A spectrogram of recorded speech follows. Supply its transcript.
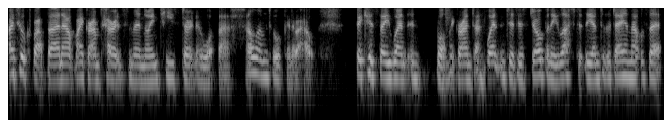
I talk about burnout. My grandparents in their 90s don't know what the hell I'm talking about because they went and, well, my granddad went and did his job and he left at the end of the day and that was it.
